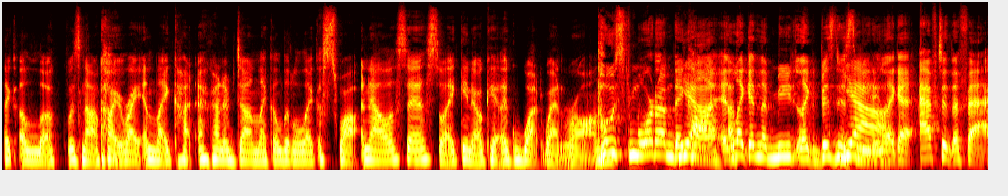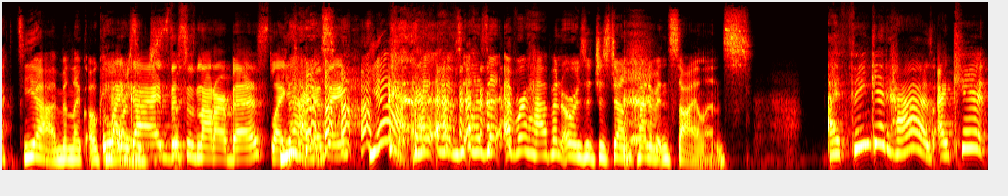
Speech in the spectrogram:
like a look was not quite uh-huh. right and like kind of done like a little like a SWOT analysis? Like you know, okay, like what went wrong? Post mortem, they yeah. call it like in the meet, like business yeah. meeting, like a, after the fact. Yeah, I've been like, okay, like guys, this like, is not our best. Like yeah. trying to say, yeah. has, has that ever happened, or is it just done kind of in silence? I think it has. I can't.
